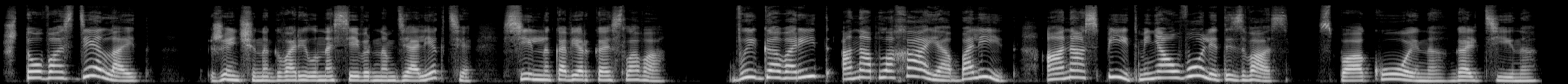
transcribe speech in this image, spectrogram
«Что вас делает?» Женщина говорила на северном диалекте, сильно коверкая слова. «Вы, говорит, она плохая, болит, а она спит, меня уволит из вас». «Спокойно, Гальтина,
